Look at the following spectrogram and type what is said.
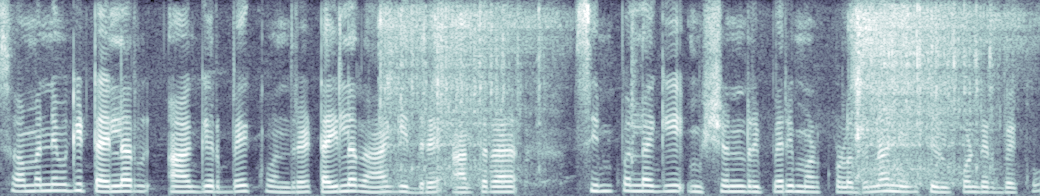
ಸಾಮಾನ್ಯವಾಗಿ ಟೈಲರ್ ಆಗಿರಬೇಕು ಅಂದರೆ ಟೈಲರ್ ಆಗಿದ್ದರೆ ಆ ಥರ ಸಿಂಪಲ್ಲಾಗಿ ಮಿಷನ್ ರಿಪೇರಿ ಮಾಡ್ಕೊಳ್ಳೋದನ್ನು ನೀವು ತಿಳ್ಕೊಂಡಿರಬೇಕು.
